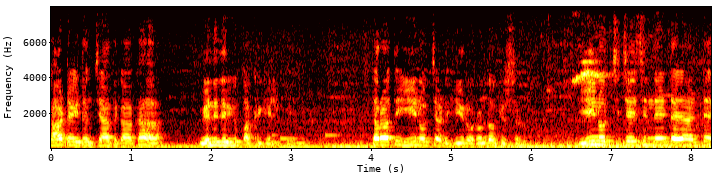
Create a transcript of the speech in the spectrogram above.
కాటేయటం చేతకాక వెనుదిరిగి పక్కకి వెళ్ళిపోయింది తర్వాత ఈయన వచ్చాడు హీరో రెండో కృష్ణుడు. ఈయన వచ్చి చేసింది ఏంటయ్యా అంటే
